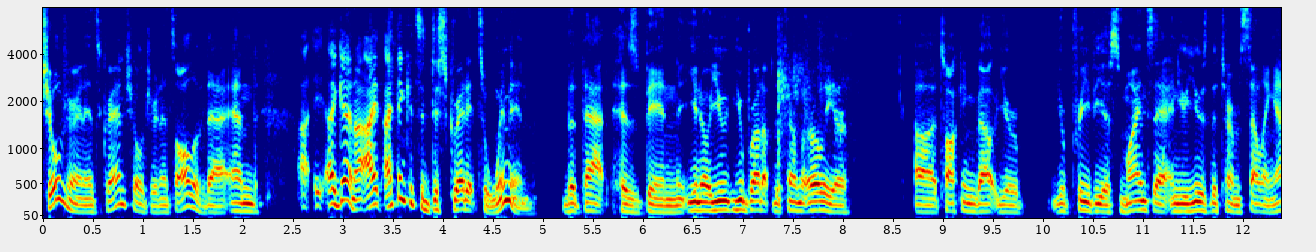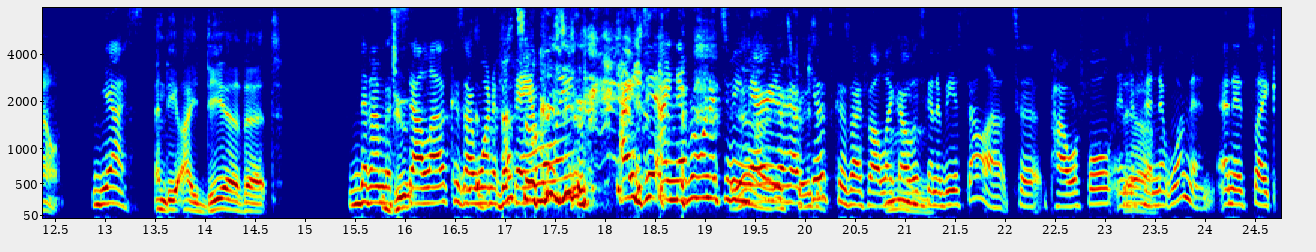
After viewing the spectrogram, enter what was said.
children, it's grandchildren, it's all of that. And I, again, I, I think it's a discredit to women that that has been, you know, you, you brought up the term earlier, uh, talking about your, your previous mindset and you used the term selling out. yes And the idea that that I'm a Do- sellout because I want a so family. crazy. I did. I never wanted to be Yeah, married or have crazy. kids because I felt like I was mm. going to be a sellout to powerful, independent women. And it's like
